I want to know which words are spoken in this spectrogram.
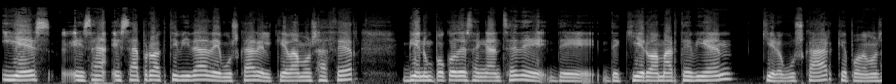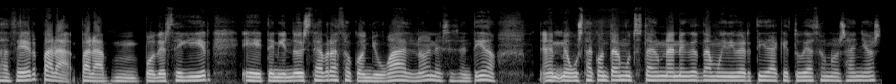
Y es esa, esa proactividad de buscar el qué vamos a hacer, viene un poco desenganche de, de, de quiero amarte bien, quiero buscar qué podemos hacer para, para mm, poder seguir eh, teniendo este abrazo conyugal, ¿no? En ese sentido. Eh, me gusta contar mucho también una anécdota muy divertida que tuve hace unos años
